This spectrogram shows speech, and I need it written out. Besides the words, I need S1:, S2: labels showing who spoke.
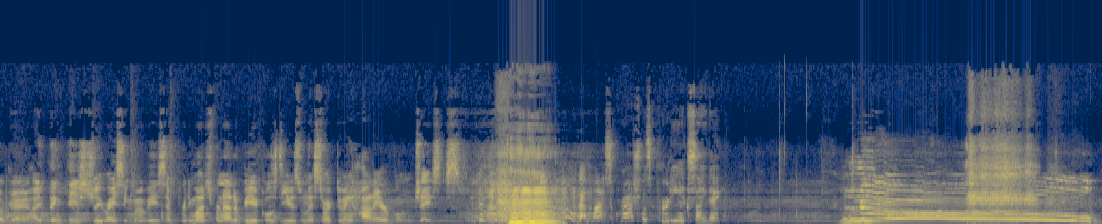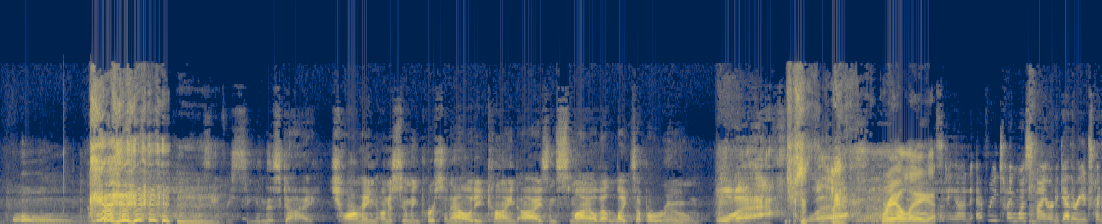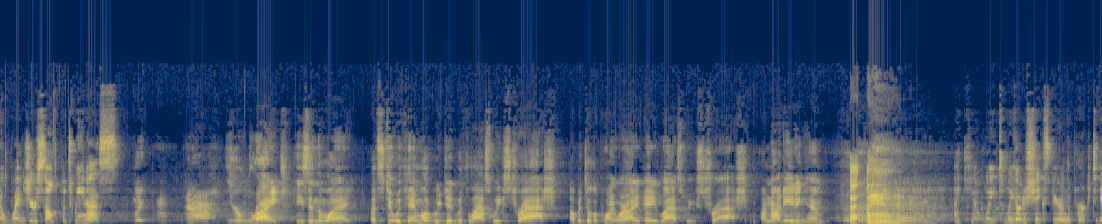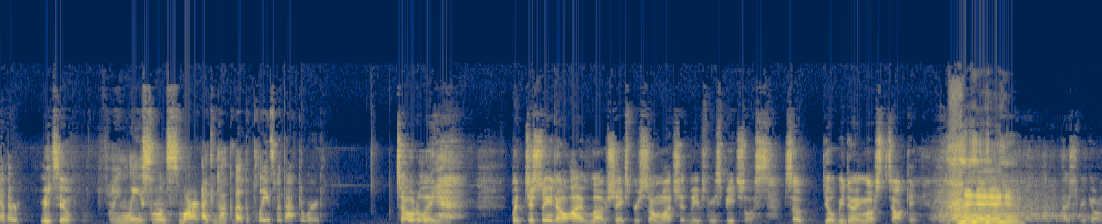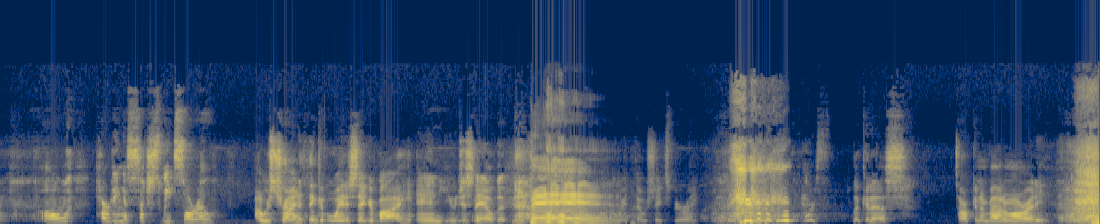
S1: Okay, I think these street racing movies have pretty much run out of vehicles to use when they start doing hot air balloon chases.
S2: Oh, that last crash was pretty exciting.
S3: Avery seeing this guy. Charming, unassuming personality, kind eyes, and smile that lights up a room. Blah, blah.
S4: Really?
S2: Stan, every time Wes and I are together, you try to wedge yourself between us.
S3: Wait, ah, You're right. He's in the way. Let's do with him what we did with last week's trash. Up until the point where I ate last week's trash. I'm not eating him.
S2: I can't wait till we go to Shakespeare in the Park together.
S1: Me too.
S2: Finally, someone smart I can talk about the plays with afterward.
S1: Totally. But just so you know, I love Shakespeare so much it leaves me speechless. So you'll be doing most of the talking. I should be going.
S2: Oh, parting is such sweet sorrow.
S1: I was trying to think of a way to say goodbye, and you just nailed it. Oh, wait, that was Shakespeare, right?
S2: Of course.
S1: Look at us. Talking about him already.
